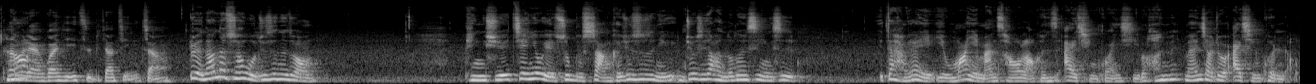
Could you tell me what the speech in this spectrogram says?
他们俩关系一直比较紧张。对，然后那时候我就是那种品学兼优也说不上，可就是你你就知道很多东西事情是，但好像也也我妈也蛮操劳，可能是爱情关系吧，蛮 蛮小就有爱情困扰的。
